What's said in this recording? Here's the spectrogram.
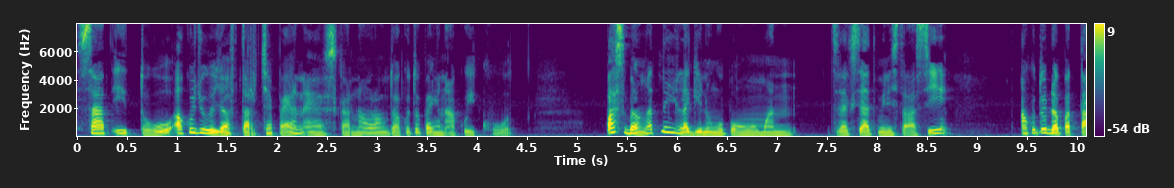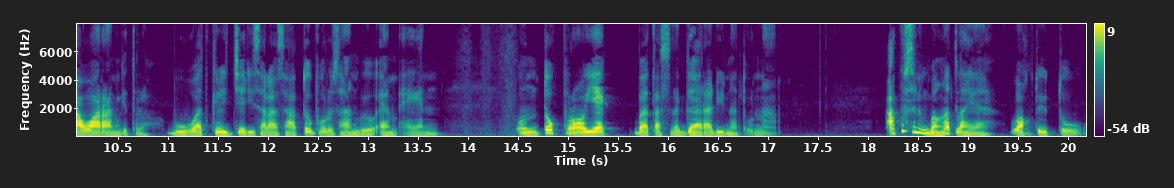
saat itu aku juga daftar CPNS karena orang tua aku tuh pengen aku ikut. Pas banget nih lagi nunggu pengumuman seleksi administrasi, aku tuh dapat tawaran gitu loh buat kerja di salah satu perusahaan BUMN untuk proyek batas negara di Natuna. Aku seneng banget lah ya waktu itu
